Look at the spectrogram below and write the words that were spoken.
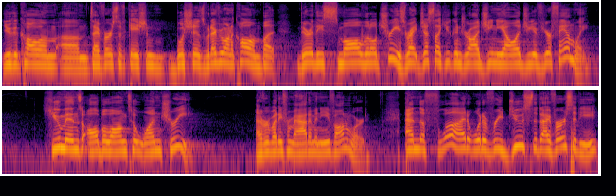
you could call them um, diversification bushes, whatever you want to call them. But they're these small little trees, right? Just like you can draw a genealogy of your family. Humans all belong to one tree, everybody from Adam and Eve onward. And the flood would have reduced the diversity,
